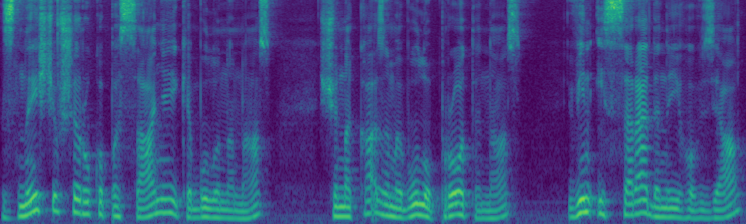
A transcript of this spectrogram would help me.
знищивши рукописання, яке було на нас, що наказами було проти нас, Він із середини його взяв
